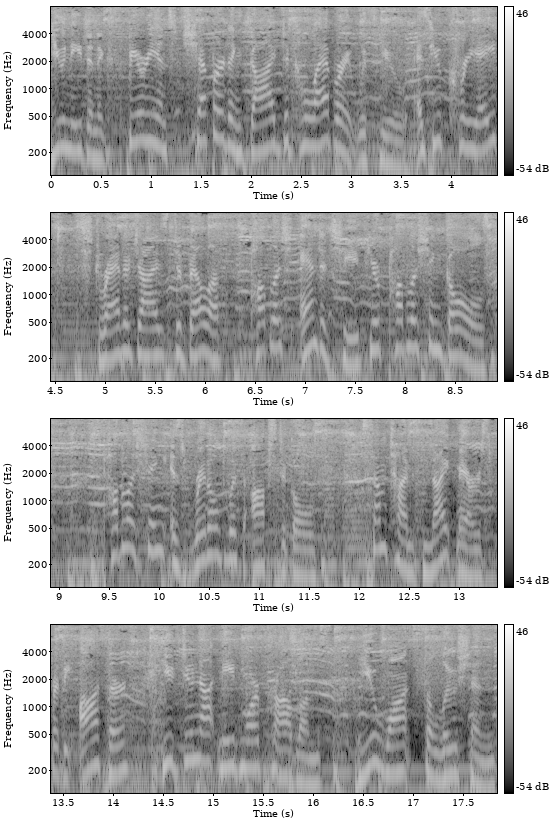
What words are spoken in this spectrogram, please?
You need an experienced shepherd and guide to collaborate with you as you create, strategize, develop, publish, and achieve your publishing goals. Publishing is riddled with obstacles, sometimes nightmares for the author. You do not need more problems. You want solutions.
